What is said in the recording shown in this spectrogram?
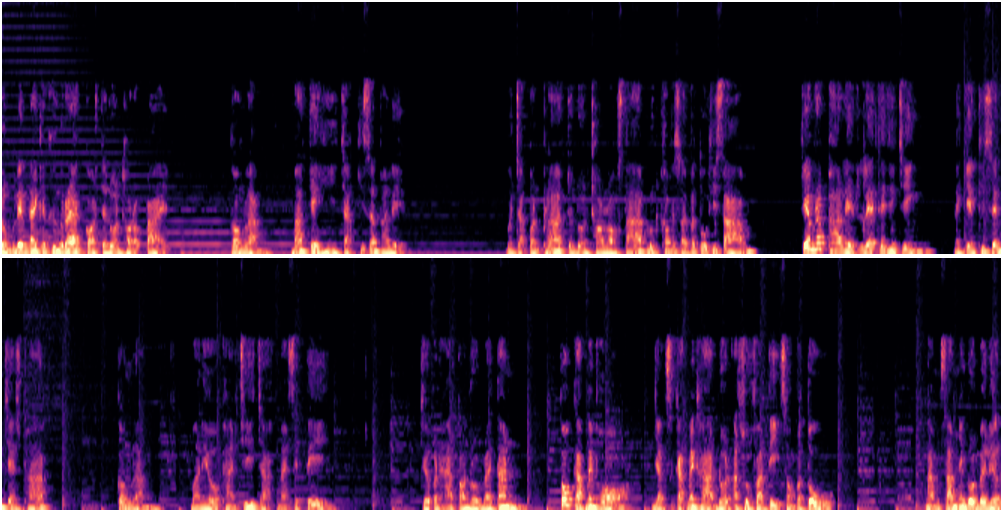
ลงเล่นได้แค่ครึ่งแรกก่อนจะโดนถอดออกไป กองหลังมาร์เกฮีจากคิสซันพาเลตเมื่อจับบอลพลาดจนโดนชอนลองสตาร์ฟหลุดเข้าไปสอยประตูที่ 3 เกมรับพาเลตเละเทะจริงๆ ในเกมที่เซนต์เจมส์พาร์คกองหลังมาเนโอคานจีจากแมนซิตี้ เจอปัญหาตอนโดนไบรตันโต้กลับไม่พอ ยังสกัดไม่ขาดโดนอัสุฟาติ 2 ประตูหนำซ้ำยังโดนใบเหลือง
